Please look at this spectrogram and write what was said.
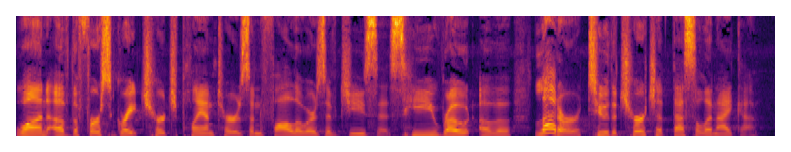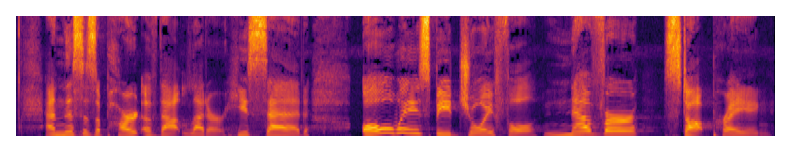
one of the first great church planters and followers of Jesus, he wrote a letter to the church at Thessalonica. And this is a part of that letter. He said, Always be joyful, never stop praying,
